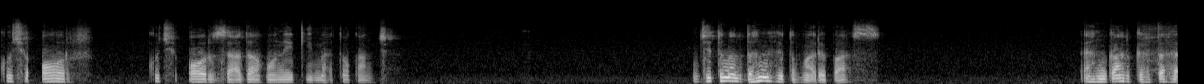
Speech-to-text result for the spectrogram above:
कुछ और कुछ और ज़्यादा होने की महत्वाकांक्षा। जितना धन है तुम्हारे पास, अहंकार कहता है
